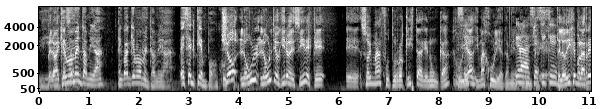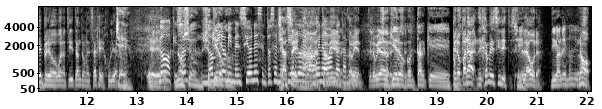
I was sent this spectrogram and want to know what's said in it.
Y Pero en cualquier momento, amiga. En cualquier momento, amiga. Es el tiempo. justo. Yo lo, lo último que quiero decir es que eh, soy más futurroquista que nunca, Julia, Sí. y más Julia también. Gracias. Quique. Te lo dije por la red, pero bueno, tiene tanto mensaje de Julia. Che. ¿no? Eh, no, que no, yo, yo- yo no quiero miro con- mis menciones, entonces me ya sé. pierdo de la Ah, buena está onda bien, está también. bien. Te lo voy a Yo dar. quiero entonces. contar que. Pero pará, déjame decir esto, Sí. es la hora. Dígale, ¿no? Dígale. No.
